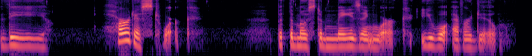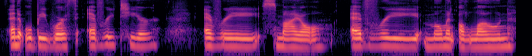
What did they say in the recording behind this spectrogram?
the hardest work, but the most amazing work you will ever do. And it will be worth every tear, every smile, every moment alone,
